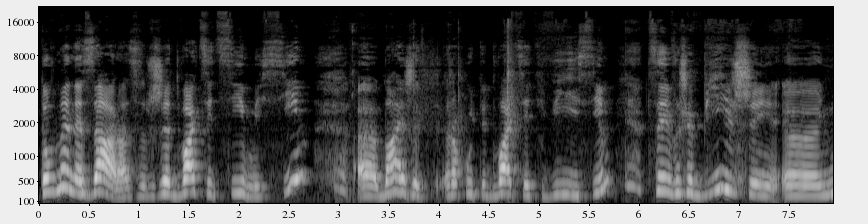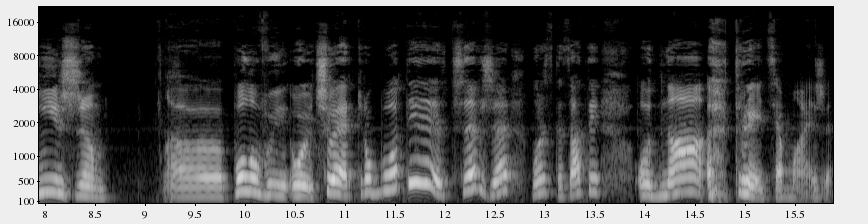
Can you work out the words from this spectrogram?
То в мене зараз вже 27,7, е, майже рахуйте 28. Це вже більше, ніж. е, Полови, ой, чверть роботи, це вже, можна сказати, одна третя майже.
